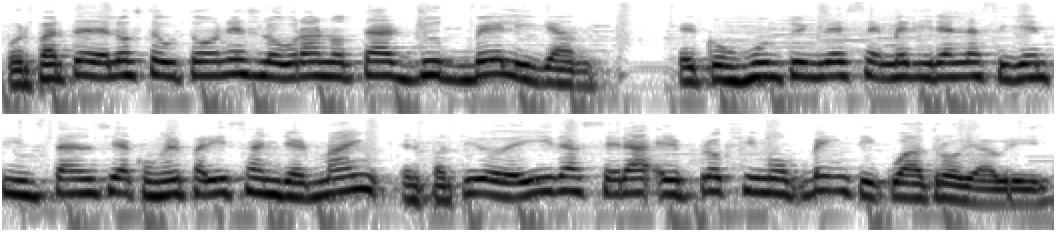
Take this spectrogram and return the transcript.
Por parte de los teutones logró anotar Jude Bellingham. El conjunto inglés se medirá en la siguiente instancia con el Paris Saint-Germain. El partido de ida será el próximo 24 de abril.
